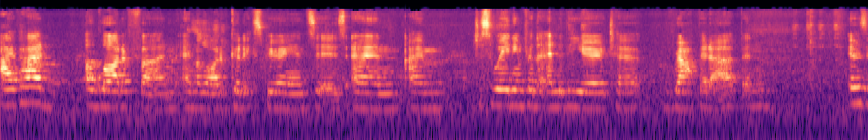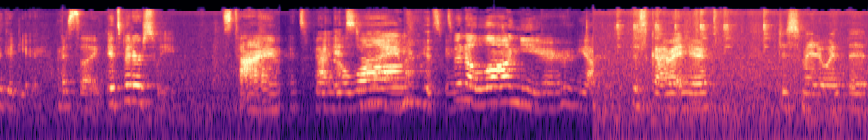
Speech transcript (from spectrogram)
I've had a lot of fun and a lot of good experiences, and I'm just waiting for the end of the year to wrap it up. And it was a good year. It's like it's bittersweet. It's time. It's been Uh, a long. time. It's been a long year. Yeah. This guy right here just made it with it.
